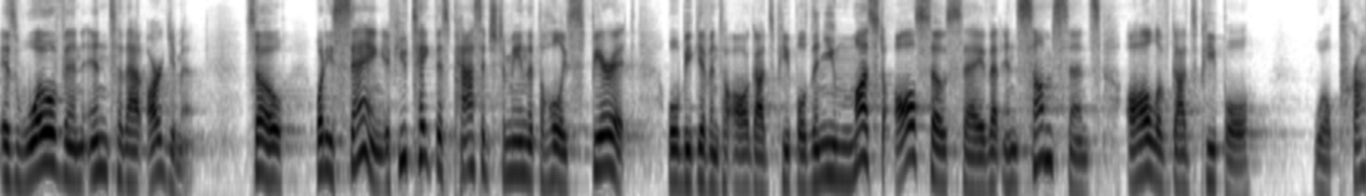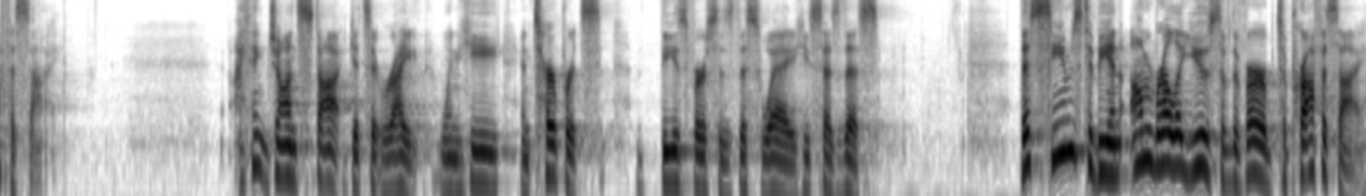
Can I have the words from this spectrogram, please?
is woven into that argument. So, what he's saying, if you take this passage to mean that the Holy Spirit will be given to all God's people, then you must also say that in some sense, all of God's people will prophesy. I think John Stott gets it right when he interprets these verses this way. He says this This seems to be an umbrella use of the verb to prophesy.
